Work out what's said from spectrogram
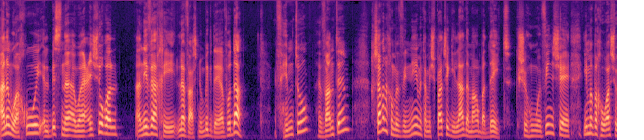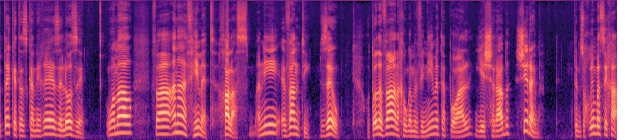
אנה ואחוי אלביסנה אוואעי שוגל. אני ואחי לבשנו בגדי עבודה. הפהמתו? הבנתם? עכשיו אנחנו מבינים את המשפט שגלעד אמר בדייט, כשהוא הבין שאם הבחורה שותקת אז כנראה זה לא זה. הוא אמר, פאנה הפהימת, חלאס, אני הבנתי, זהו. אותו דבר אנחנו גם מבינים את הפועל ישרב שירב. אתם זוכרים בשיחה,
